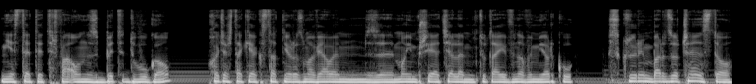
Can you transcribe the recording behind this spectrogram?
niestety trwa on zbyt długo. Chociaż tak jak ostatnio rozmawiałem z moim przyjacielem tutaj w Nowym Jorku, z którym bardzo często,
